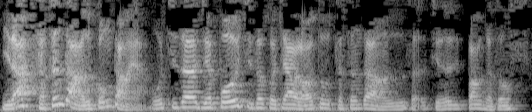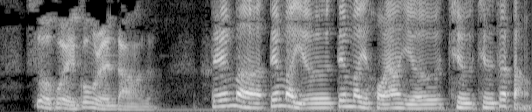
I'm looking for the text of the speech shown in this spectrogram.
伊拉执政党是工党呀，我记得就保安几个国家老多执政党是就是帮搿种社会工人党的。丹麦，丹麦有，丹麦好像有九九只党，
